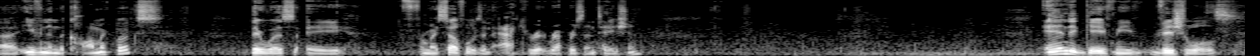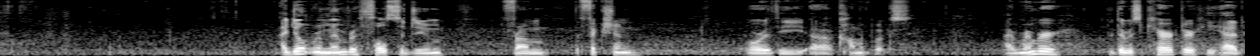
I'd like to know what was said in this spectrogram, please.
Uh, even in the comic books, there was a, for myself, it was an accurate representation and it gave me visuals. I don't remember Thulsa Doom from the fiction or the uh, comic books. I remember that there was a character he had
